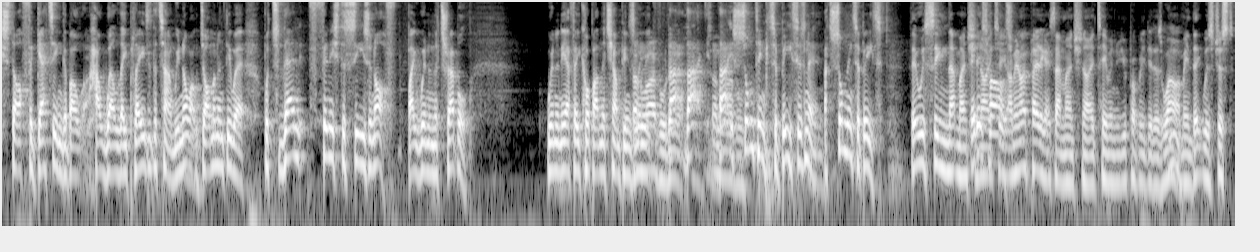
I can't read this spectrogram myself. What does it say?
start forgetting about how well they played at the time. We know how dominant they were, but to then finish the season off by winning the treble. Winning the FA Cup and the Champions It's League. unrivaled, that, isn't it? that, that is something to beat, isn't it? That's something to beat. They always seem that Manchester It is United team. hard. I mean, I played against that Manchester United team, and you probably did as well. Mm. I mean, it was just.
